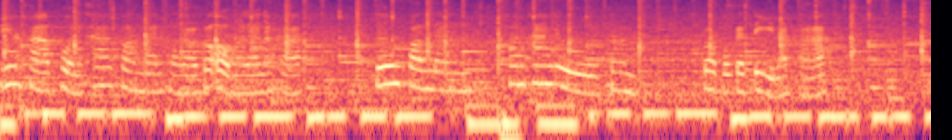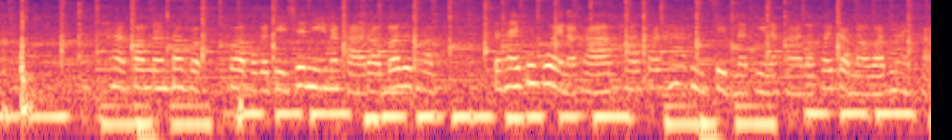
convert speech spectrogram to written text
นี่นะคะผลค่าความดันของเราก็ออกมาแล้วนะคะ ซึ่งความดันค่อนข้างอยู่ต่ำกว่าปกตินะคะ หากความดันต่ำกว่าปกติเช่นนี้นะคะ เราก็จะทำจะให้ผู้ป่วยนะคะพักสัก5-10 นาทีนะคะ แล้วค่อยกลับมาวัดใหม่ค่ะ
